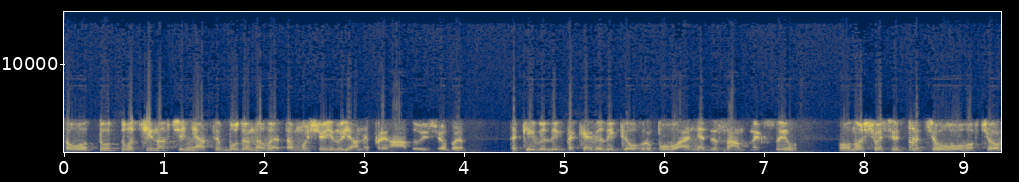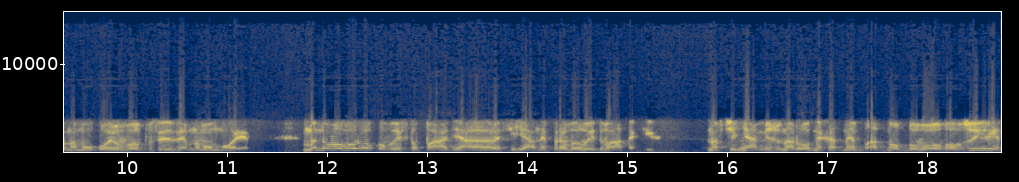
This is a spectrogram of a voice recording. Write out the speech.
От тут от ці навчання це буде нове, тому що ну я не пригадую, щоб таке велике таке велике угрупування десантних сил воно щось відпрацьовувало в Чорному ой, в Середземному морі. Минулого року в листопаді е, росіяни провели два таких навчання міжнародних. Одне одно було в Алжирі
